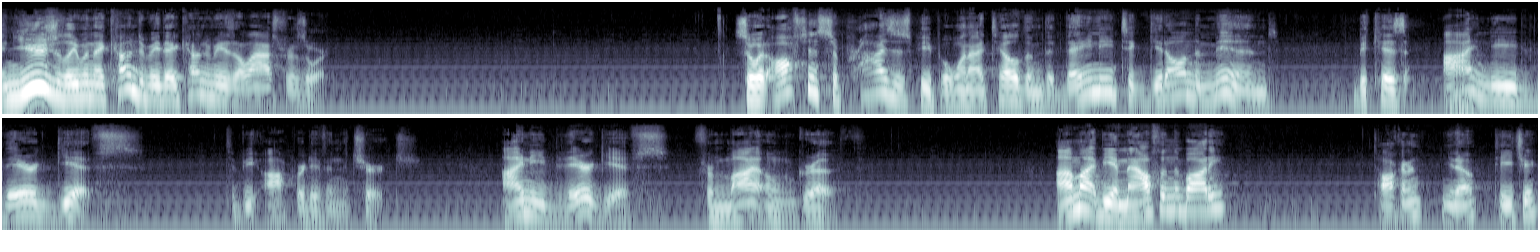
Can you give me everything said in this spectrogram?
and usually, when they come to me, they come to me as a last resort. So it often surprises people when I tell them that they need to get on the mend because I need their gifts to be operative in the church. I need their gifts for my own growth. I might be a mouth in the body, talking, you know, teaching,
